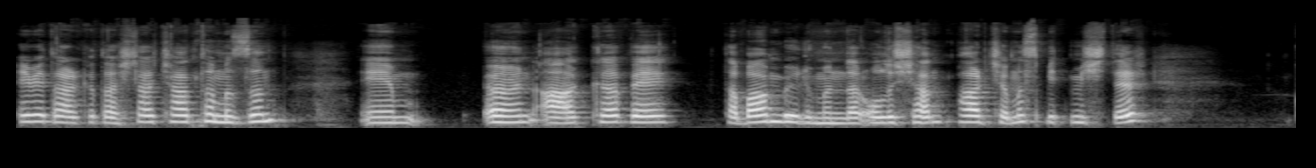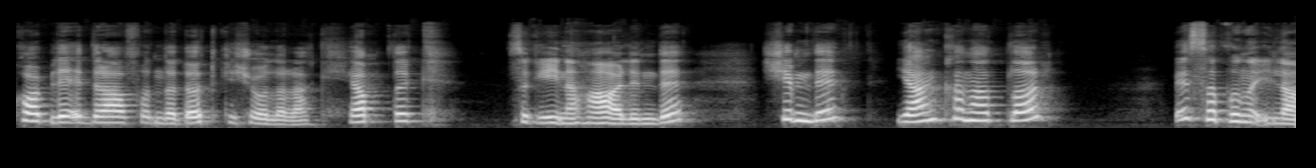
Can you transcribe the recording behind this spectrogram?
Evet arkadaşlar çantamızın ön, arka ve taban bölümünden oluşan parçamız bitmiştir. Komple etrafında 4 kişi olarak yaptık. Sık iğne halinde. Şimdi yan kanatlar ve sapını ile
